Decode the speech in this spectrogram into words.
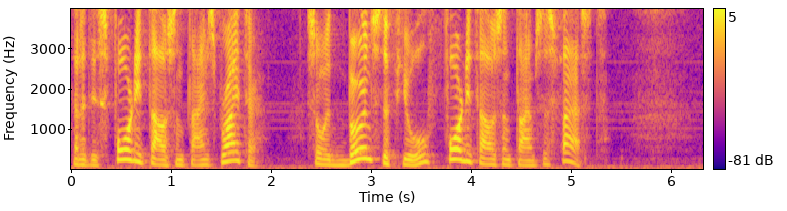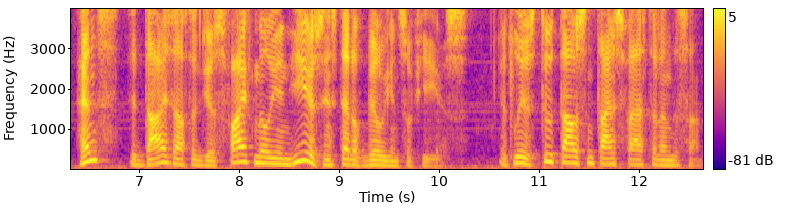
that it is 40,000 times brighter. So it burns the fuel 40,000 times as fast. Hence, it dies after just 5 million years instead of billions of years. It lives 2000 times faster than the Sun.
